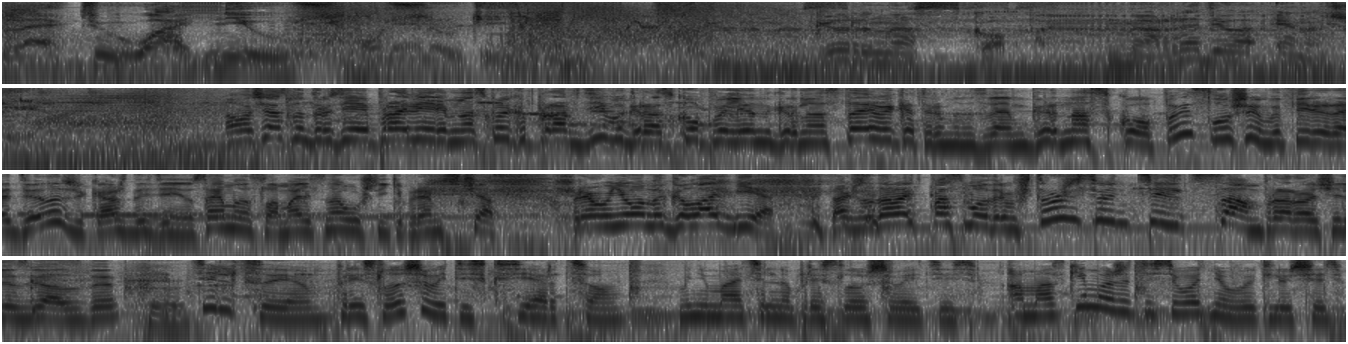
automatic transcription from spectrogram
Black to white news on energy. Горноскоп на Радио Energy. А вот сейчас мы, друзья, и проверим, насколько правдивы гороскопы Лены Горностаевой, которые мы называем горноскопы. Слушаем в эфире Радио Energy каждый день. У Саймона сломались наушники прямо сейчас. Прямо у него на голове. Так что давайте посмотрим, что же сегодня тельцам пророчили звезды. Тельцы, прислушивайтесь к сердцу. Внимательно прислушивайтесь. А мозги можете сегодня выключить.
